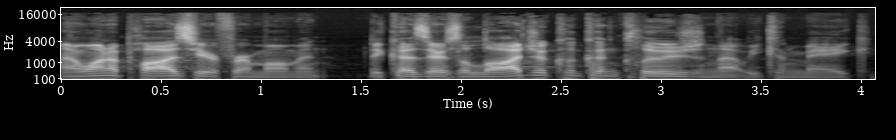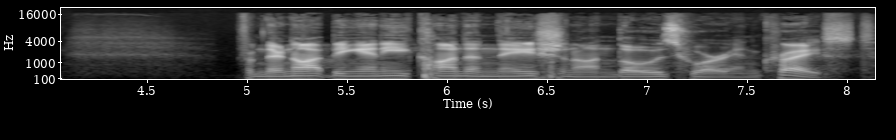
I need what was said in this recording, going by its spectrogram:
I want to pause here for a moment because there's a logical conclusion that we can make from there not being any condemnation on those who are in Christ.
